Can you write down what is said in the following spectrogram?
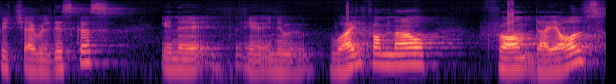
which I will discuss in a, in a while from now from diols.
